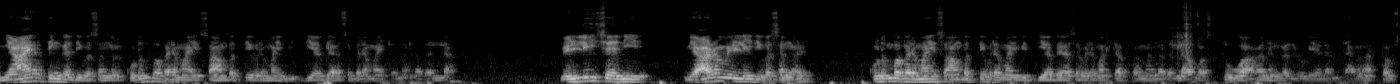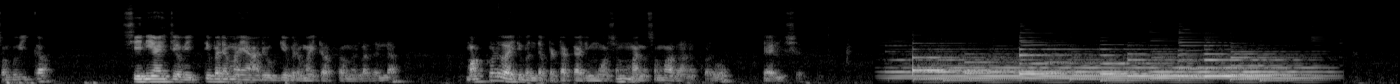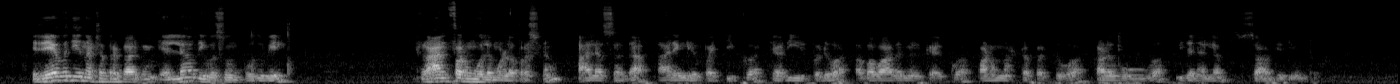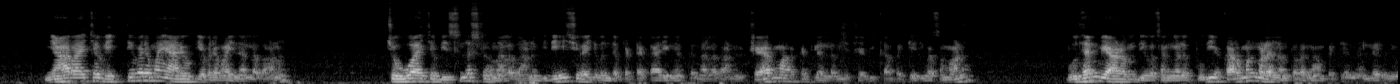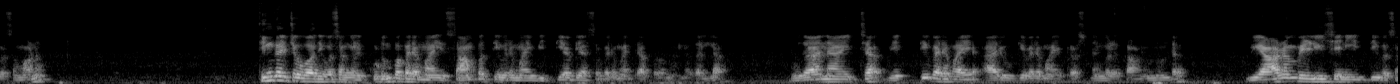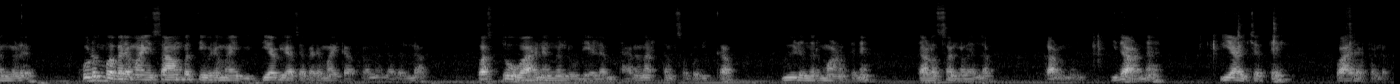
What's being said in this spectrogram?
ഞായർ തിങ്കൾ ദിവസങ്ങൾ കുടുംബപരമായി സാമ്പത്തികപരമായി വിദ്യാഭ്യാസപരമായിട്ട് നല്ലതല്ല. വെള്ളി ശനി വ്യാഴം വെള്ളി ദിവസങ്ങൾ കുടുംബപരമായി സാമ്പത്തികപരമായി വിദ്യാഭ്യാസപരമായിട്ട് അത്ര നല്ലതല്ല. വസ്തു വാഹനങ്ങളിലൂടെ എല്ലാം ധനനഷ്ടം സംഭവിക്കാം. ശനിയാഴ്ച വ്യക്തിപരമായ ആരോഗ്യപരമായിട്ട് അത്ര നല്ലതല്ല. മക്കളുമായിട്ട് ബന്ധപ്പെട്ട കാര്യം മോശം. മനസമാധാനക്കുറവ് ടെൻഷൻ രേവതി നക്ഷത്രക്കാർക്കും എല്ലാ ദിവസവും പൊതുവെ ട്രാൻസ്ഫർ മൂലമുള്ള പ്രശ്നം അലസത ആരെങ്കിലും പറ്റിക്കുക ചതിയിൽപ്പെടുക അപവാദങ്ങൾ കേൾക്കുക പണം നഷ്ടപ്പെട്ടുക കളുപോവുക ഇതിനെല്ലാം സാധ്യതയുണ്ട്. ഞായറാഴ്ച വ്യക്തിപരമായി ആരോഗ്യപരമായി നല്ലതാണ്. ചൊവ്വാഴ്ച ബിസിനസ്സിന് നല്ലതാണ്. വിദേശവുമായിട്ട് ബന്ധപ്പെട്ട കാര്യങ്ങൾക്ക് നല്ലതാണ്. ഷെയർ മാർക്കറ്റിലെല്ലാം നിക്ഷേപിക്കാൻ പറ്റിയ ദിവസമാണ്. ബുധൻ വ്യാഴം ദിവസങ്ങൾ പുതിയ കർമ്മങ്ങളെല്ലാം തുടങ്ങാൻ പറ്റിയ നല്ലൊരു ദിവസമാണ്. തിങ്കൾ ചൊവ്വ ദിവസങ്ങൾ കുടുംബപരമായും സാമ്പത്തികപരമായും വിദ്യാഭ്യാസപരമായും അത്ര നല്ലതല്ല ബുധനാഴ്ച വ്യക്തിപരമായ ആരോഗ്യപരമായ പ്രശ്നങ്ങൾ കാണുന്നുണ്ട്. വ്യാഴം വെള്ളി ശനി ദിവസങ്ങൾ കുടുംബപരമായി സാമ്പത്തികപരമായി വിദ്യാഭ്യാസപരമായിട്ട് അത്ര നല്ലതല്ല. വസ്തു വാഹനങ്ങളിലൂടെയെല്ലാം ധനനഷ്ടം സംഭവിക്കാം. വീട് നിർമ്മാണത്തിന് തടസ്സങ്ങളെല്ലാം കാണുന്നുണ്ട്. ഇതാണ് ഈ ആഴ്ചത്തെ വാരഫലം.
